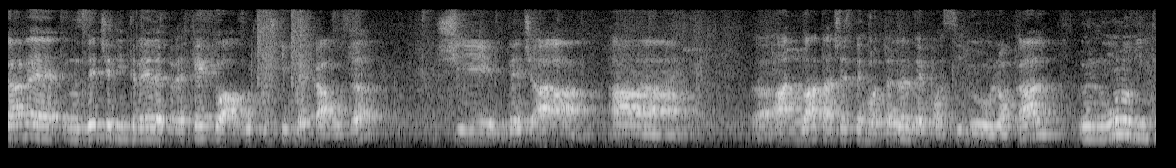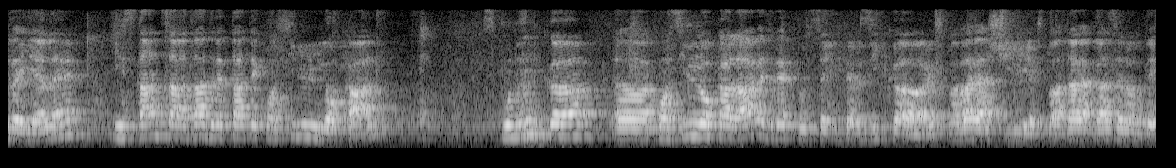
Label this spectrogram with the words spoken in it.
care în 10 dintre ele prefectul a avut câștig de cauză și deci a, a, a anulat aceste hotărâri de Consiliu Local. În unul dintre ele, instanța a dat dreptate Consiliului Local spunând că uh, Consiliul Local are dreptul să interzică explorarea și exploatarea gazelor de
